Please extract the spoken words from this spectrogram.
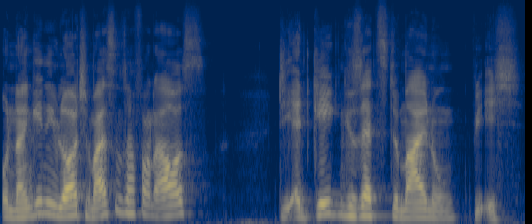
und dann gehen die Leute meistens davon aus, die entgegengesetzte Meinung wie ich.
